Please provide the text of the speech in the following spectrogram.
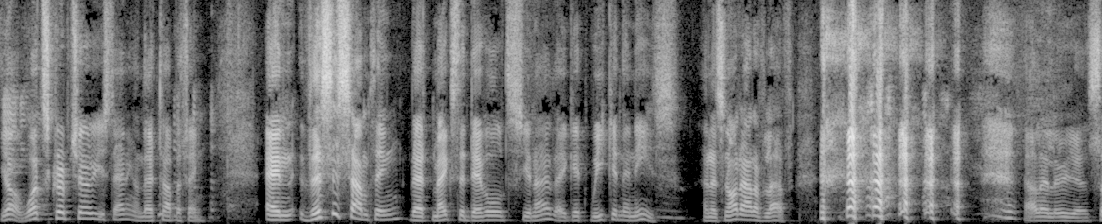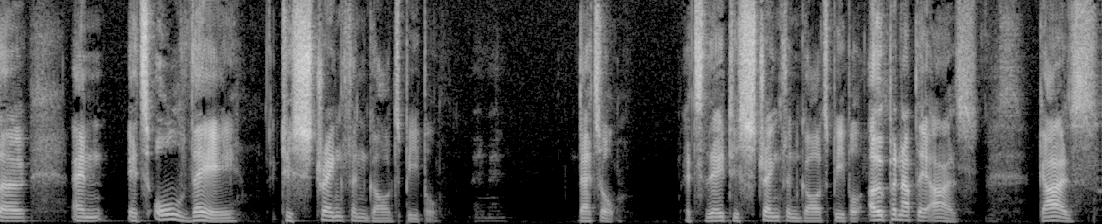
Yeah, what scripture are you standing on? That type of thing. and this is something that makes the devils, you know, they get weak in their knees. Mm. And it's not out of love. Hallelujah. So, and it's all there to strengthen God's people. That's all. It's there to strengthen God's people, open up their eyes. Guys,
